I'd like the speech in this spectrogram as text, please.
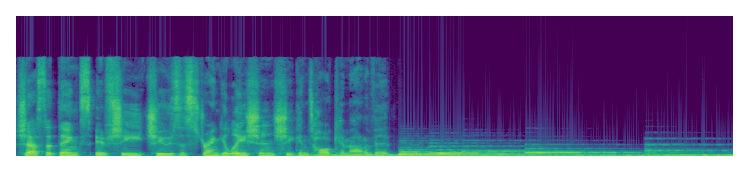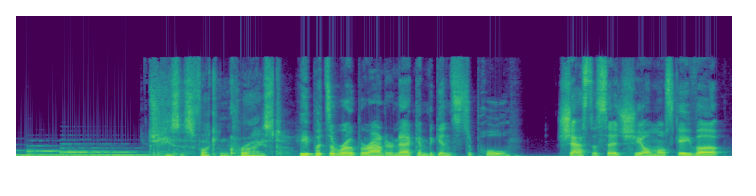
Shasta thinks if she chooses strangulation, she can talk him out of it. Jesus fucking Christ. He puts a rope around her neck and begins to pull. Shasta said she almost gave up.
